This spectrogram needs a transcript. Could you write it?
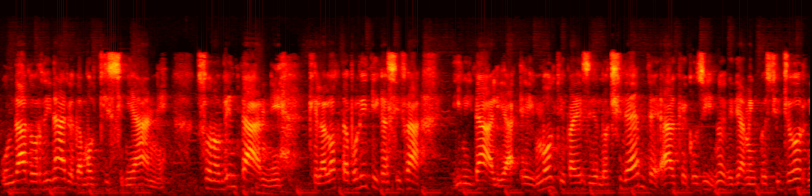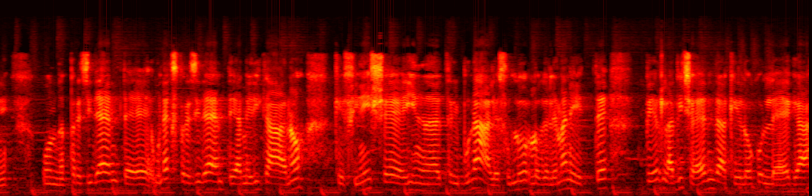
un dato ordinario da moltissimi anni. Sono vent'anni che la lotta politica si fa in Italia e in molti paesi dell'Occidente, anche così noi vediamo in questi giorni un, un ex presidente americano che finisce in tribunale sull'orlo delle manette per la vicenda che lo collega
